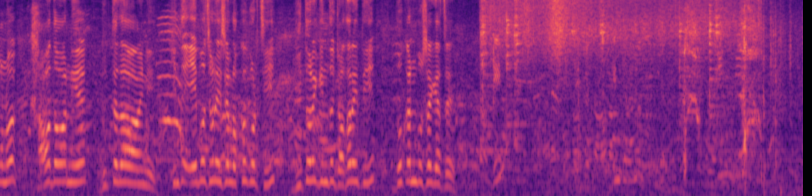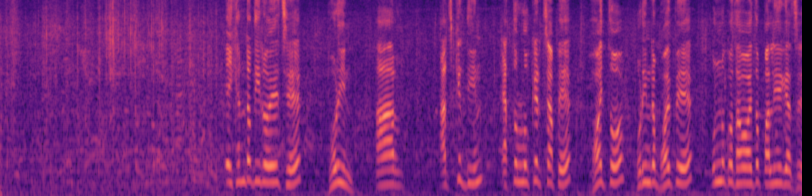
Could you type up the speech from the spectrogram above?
কোনো খাওয়া দাওয়া নিয়ে ঢুকতে দেওয়া হয়নি। কিন্তু এবছরে এসে লক্ষ্য করছি, ভিতরে কিন্তু যথারীতি দোকান বসে গেছে। এইখানটাতেই রয়েছে হরিণ। আর আজকের দিন এত লোকের চাপে হয়তো হরিণটা ভয় পেয়ে অন্য কোথাও হয়তো পালিয়ে গেছে।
